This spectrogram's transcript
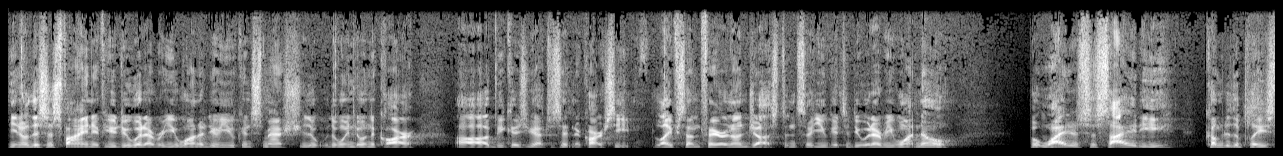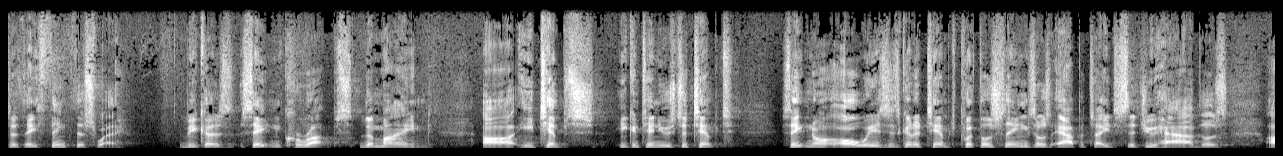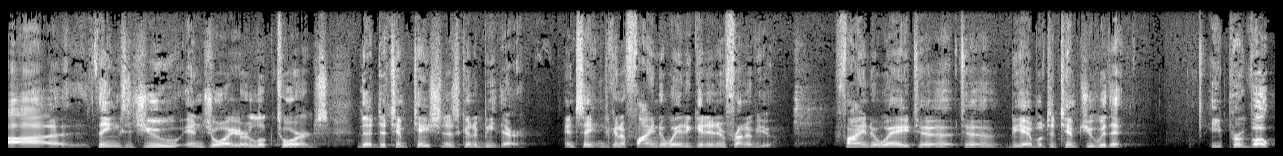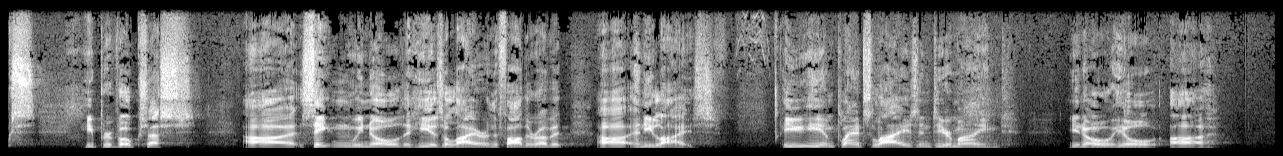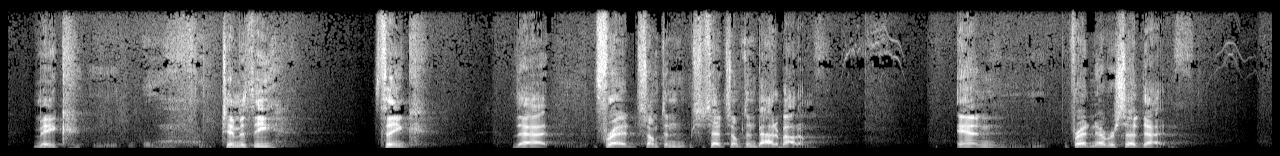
You know, this is fine if you do whatever you want to do. You can smash the, the window in the car uh, because you have to sit in a car seat. Life's unfair and unjust, and so you get to do whatever you want. No. But why does society come to the place that they think this way? Because Satan corrupts the mind. Uh, he tempts, he continues to tempt Satan always is going to tempt. Put those things, those appetites that you have, those uh, things that you enjoy or look towards, the, the temptation is going to be there. And Satan's going to find a way to get it in front of you, find a way to, to be able to tempt you with it. He provokes, he provokes us. Uh, Satan, we know that he is a liar and the father of it, uh, and he lies. He, he, implants lies into your mind. You know, he'll uh, make Timothy think that Fred something, said something bad about him. And Fred never said that.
